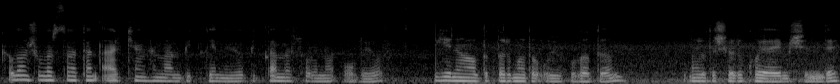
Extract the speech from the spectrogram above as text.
Kalan şolar zaten erken hemen bitleniyor. Bitlenme sorunu oluyor. Yeni aldıklarıma da uyguladım. Bunları dışarı koyayım şimdi.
